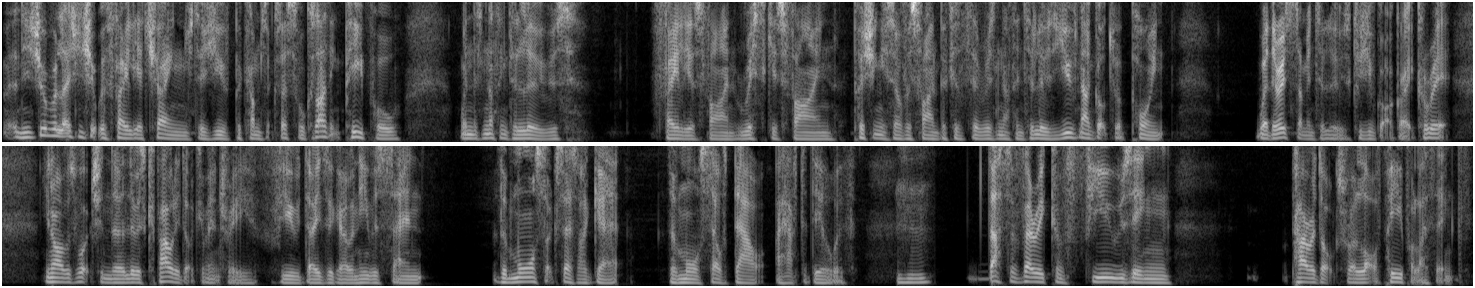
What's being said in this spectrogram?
And has your relationship with failure changed as you've become successful? Because I think people, when there's nothing to lose, failure's fine, risk is fine, pushing yourself is fine because there is nothing to lose. You've now got to a point where there is something to lose because you've got a great career. You know, I was watching the Lewis Capaldi documentary a few days ago, and he was saying, the more success I get, the more self doubt I have to deal with. Mm-hmm. That's a very confusing paradox for a lot of people, I think.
